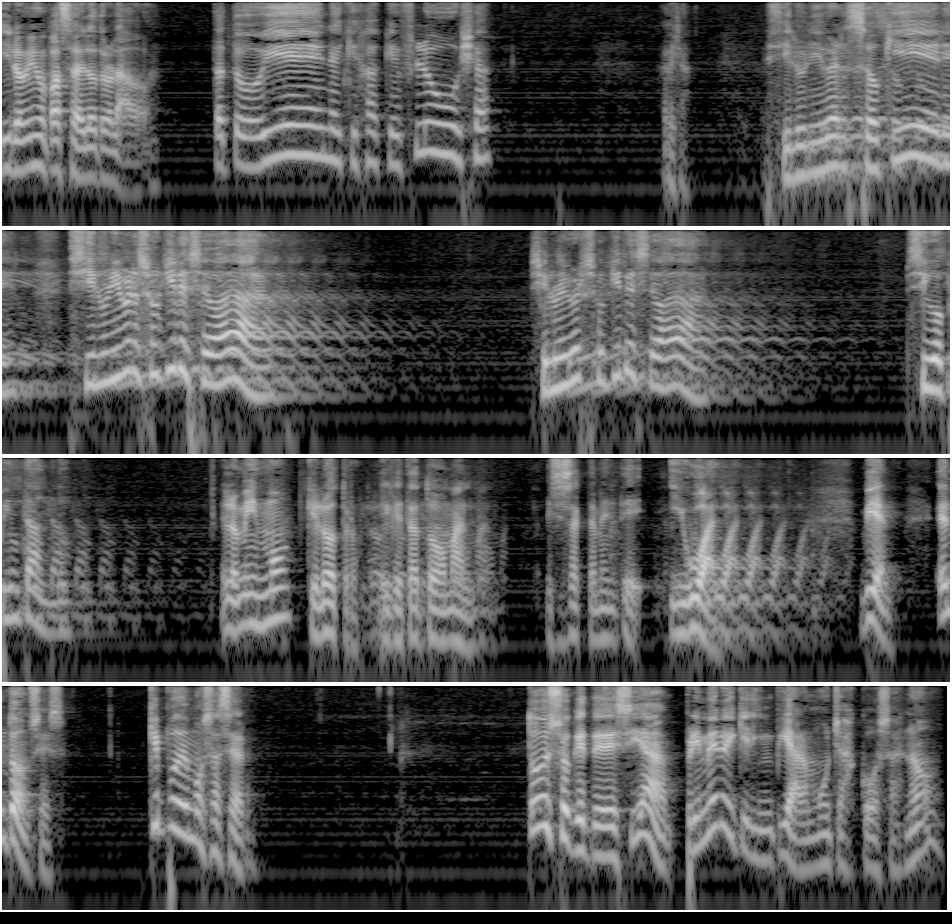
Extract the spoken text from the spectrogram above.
Y lo mismo pasa del otro lado. Está todo bien, hay que dejar que fluya. A ver, si el universo quiere, si el universo quiere se va a dar. Si el universo quiere se va a dar. Sigo pintando. Es lo mismo que el otro, el que está todo mal. Es exactamente igual. Bien, entonces, ¿qué podemos hacer? Todo eso que te decía, primero hay que limpiar muchas cosas, ¿no?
